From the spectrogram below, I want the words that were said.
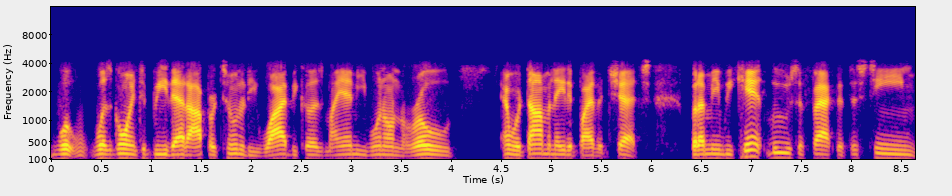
was going to be that opportunity. Why? Because Miami went on the road and were dominated by the Jets. But I mean, we can't lose the fact that this team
